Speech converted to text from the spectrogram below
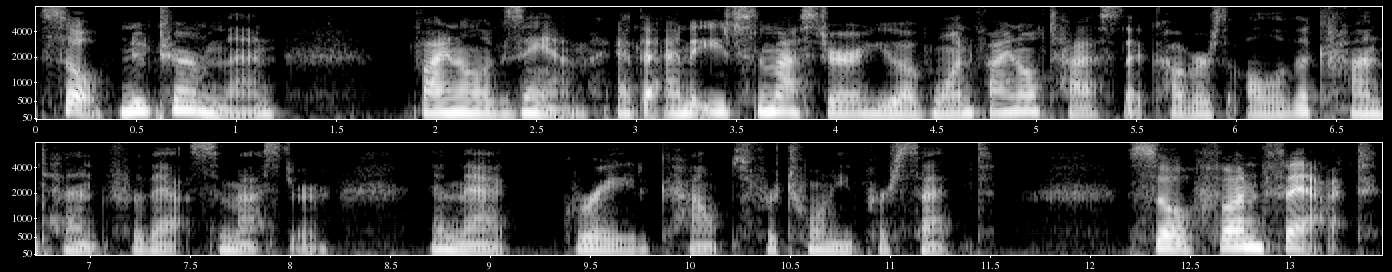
So, new term then final exam. At the end of each semester, you have one final test that covers all of the content for that semester, and that grade counts for 20%. So, fun fact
